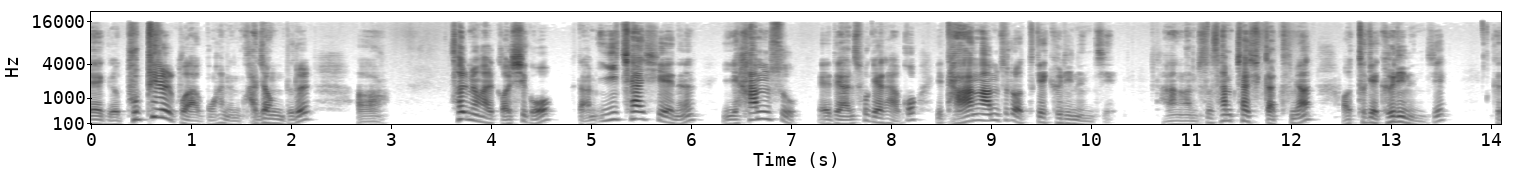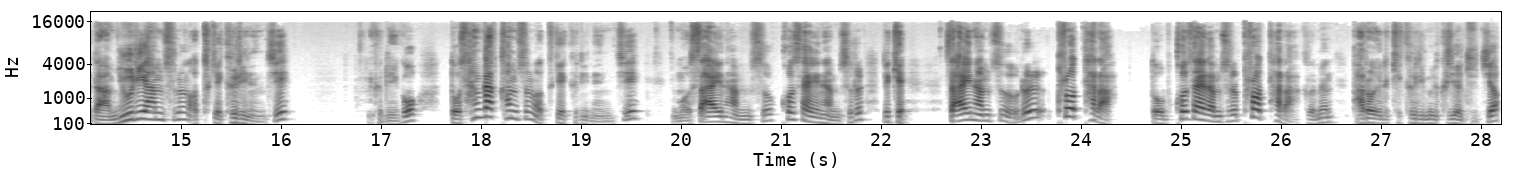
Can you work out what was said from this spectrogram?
예, 그 부피를 구하고 하는 과정들을 어, 설명할 것이고 그 다음 2차 시에는 이 함수에 대한 소개를 하고 이 다항함수를 어떻게 그리는지 다항함수 3차식 같으면 어떻게 그리는지 그 다음 유리함수는 어떻게 그리는지 그리고 또 삼각함수는 어떻게 그리는지 뭐 사인 함수, 코사인 함수를 이렇게 사인 함수를 plot하라 또 코사인 함수를 plot해라. 그러면 바로 이렇게 그림을 그려주죠.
